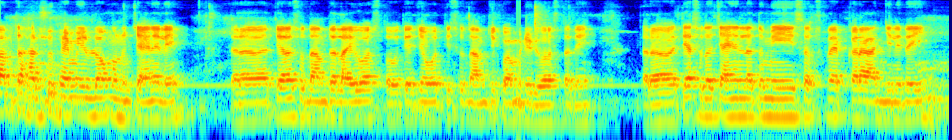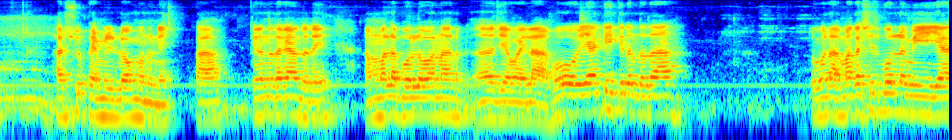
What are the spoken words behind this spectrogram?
आमचं हर्षू फॅमिली ब्लॉग म्हणून चॅनल आहे. तर त्यालासुद्धा आमचा लाईव्ह असतो. त्याच्यावरती सुद्धा आमची कॉमेडी व्हिडिओ असतात ते. तर त्यासुद्धा चॅनलला तुम्ही सबस्क्राईब करा अंजलीताई हर्षू फॅमिली ब्लॉग म्हणून आहे. पहा किरण दादा काय म्हणतात ते? आम्हाला बोलवणार जेवायला. हो या की किरण दादा? तुम्हाला मागाशीच बोललो मी या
